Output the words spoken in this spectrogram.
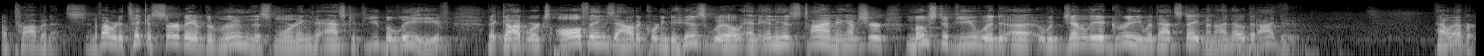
of providence. And if I were to take a survey of the room this morning to ask if you believe that God works all things out according to His will and in His timing, I'm sure most of you would, uh, would generally agree with that statement. I know that I do. However,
